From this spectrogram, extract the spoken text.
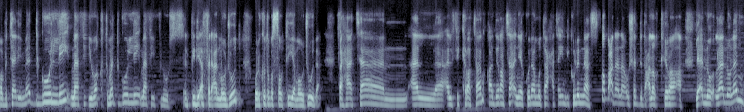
وبالتالي ما تقول لي ما في وقت وما تقول لي ما في فلوس. ال PDF الآن موجود والكتب الصوتية موجودة. فهاتان الفكرتان قادرتان أن يكونا متاحتين لكل الناس. طبعا أنا أشدد على القراءة لأنه لأنه لن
